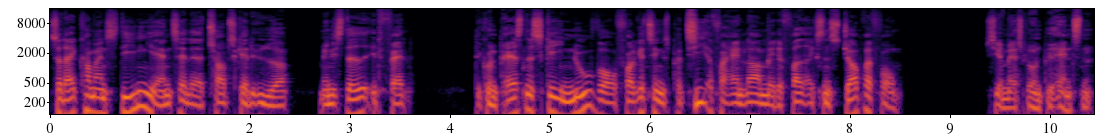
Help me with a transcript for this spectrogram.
så der ikke kommer en stigning i antallet af topskatteydere, men i stedet et fald. Det kunne passende ske nu, hvor Folketingets partier forhandler om Mette Frederiksens jobreform, siger Mads Lundby Hansen.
